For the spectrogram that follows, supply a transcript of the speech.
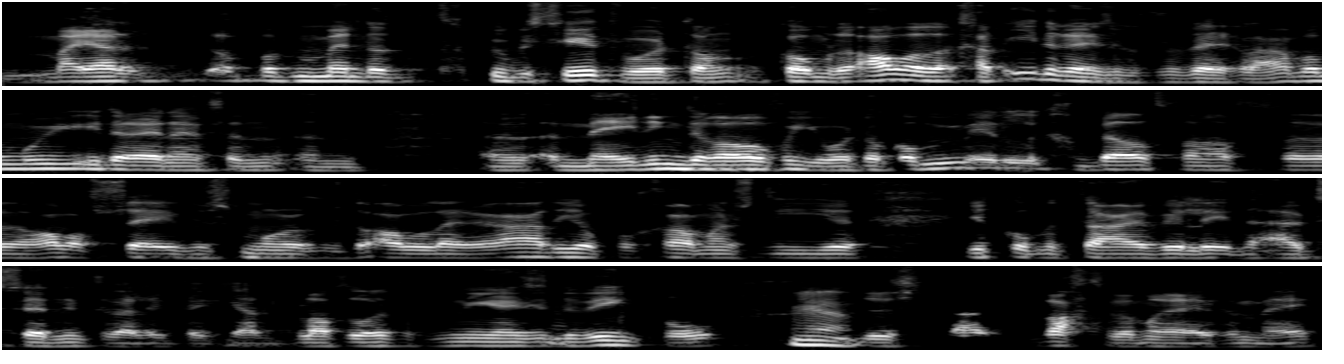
maar ja, op het moment dat het gepubliceerd wordt, dan komen er alle, gaat iedereen zich er tegenaan bemoeien. Iedereen heeft een, een, een mening erover. Je wordt ook onmiddellijk gebeld vanaf eh, half zeven s morgens door allerlei radioprogramma's die eh, je commentaar willen in de uitzending. Terwijl ik denk, ja, het blad ligt nog niet eens in de winkel. Ja. Dus daar wachten we maar even mee.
